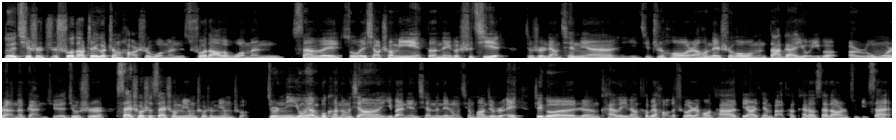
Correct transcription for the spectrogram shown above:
对，其实说到这个，正好是我们说到了我们三位作为小车迷的那个时期。就是两千年以及之后，然后那时候我们大概有一个耳濡目染的感觉，就是赛车是赛车，民用车是民用车，就是你永远不可能像一百年前的那种情况，就是哎，这个人开了一辆特别好的车，然后他第二天把它开到赛道上去比赛，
